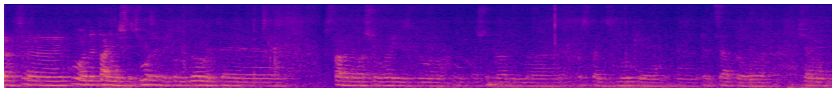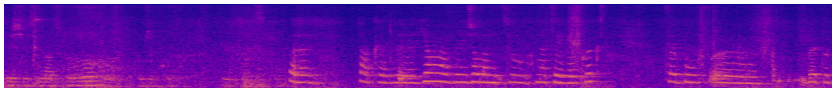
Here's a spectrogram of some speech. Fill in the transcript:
ласка, е, ну, детальніше, чи можете повідомити обставини вашого виїзду вашої ради на проспект Злуки е, 30 червня 2018 року? Е, Так, е, я виїжджала на, цю, на цей виклик. Це був е, виклик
